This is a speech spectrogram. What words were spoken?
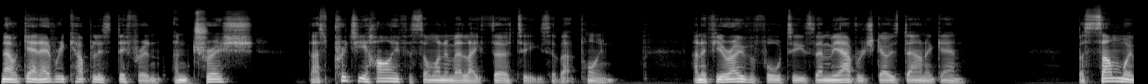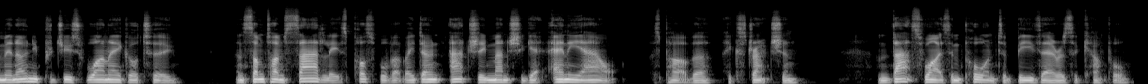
Now, again, every couple is different, and Trish, that's pretty high for someone in their late 30s at that point. And if you're over 40s, then the average goes down again. But some women only produce one egg or two, and sometimes, sadly, it's possible that they don't actually manage to get any out as part of the extraction. And that's why it's important to be there as a couple.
